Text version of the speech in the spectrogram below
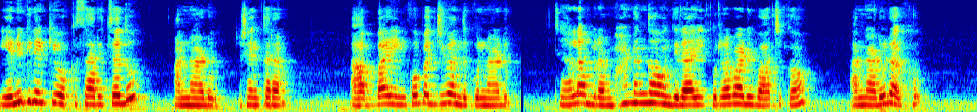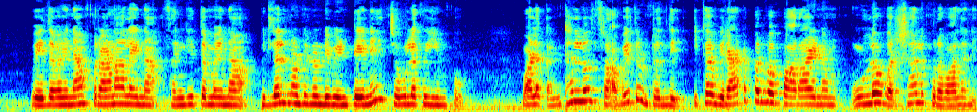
ఏనుగినెక్కి ఒకసారి చదువు. అన్నాడు శంకరం. ఆ అబ్బాయి ఇంకో పద్యం అందుకున్నాడు. చాలా బ్రహ్మాండంగా ఉందిరా ఈ కుర్రవాడి వాచకం అన్నాడు రఘు. వేదమైన పురాణాలైన సంగీతమైన పిల్లల నోటి నుండి వింటేనే చెవులకు ఇంపు. వాళ్ళ కంఠంలో శ్రావ్యత ఉంటుంది. ఇక విరాట పర్వ పారాయణం ఊళ్ళో వర్షాలు కురవాలని.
